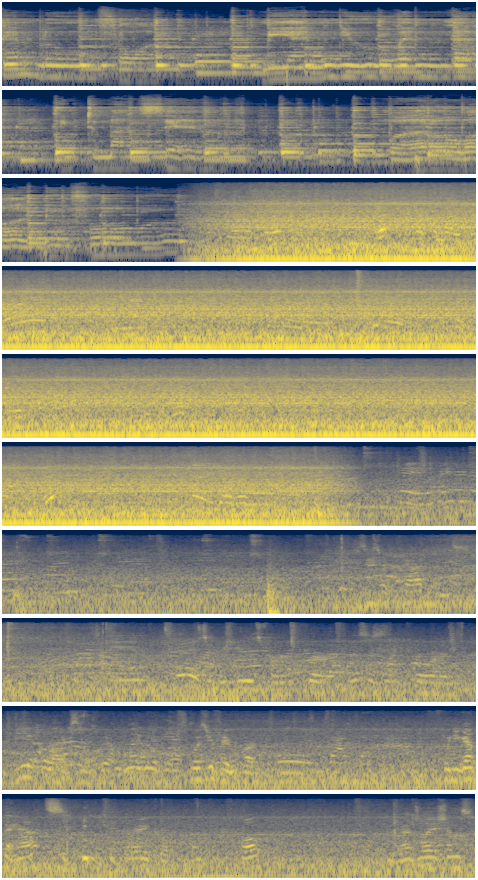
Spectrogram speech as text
Him What's your favorite part? When you got the hats? Very cool. Well, congratulations.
